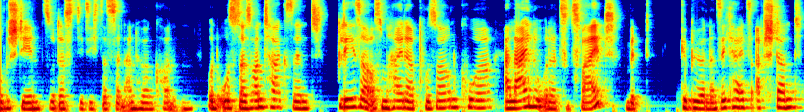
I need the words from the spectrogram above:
rumstehen, sodass die sich das dann anhören konnten. Und Ostersonntag sind Bläser aus dem Heider Posaunenchor alleine oder zu zweit mit gebührenden Sicherheitsabstand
